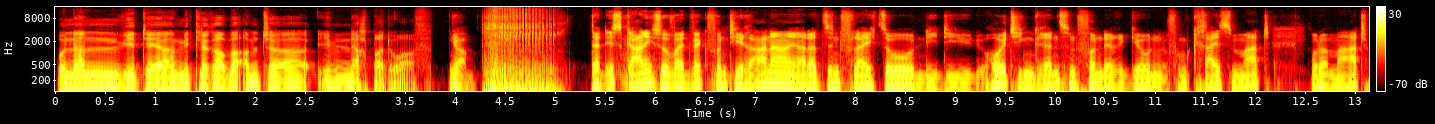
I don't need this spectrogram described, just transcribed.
und dann wird der mittlerer Beamter im Nachbardorf. Ja. Das ist gar nicht so weit weg von Tirana. Ja, das sind vielleicht so die, die heutigen Grenzen von der Region, vom Kreis Mat oder Mat,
